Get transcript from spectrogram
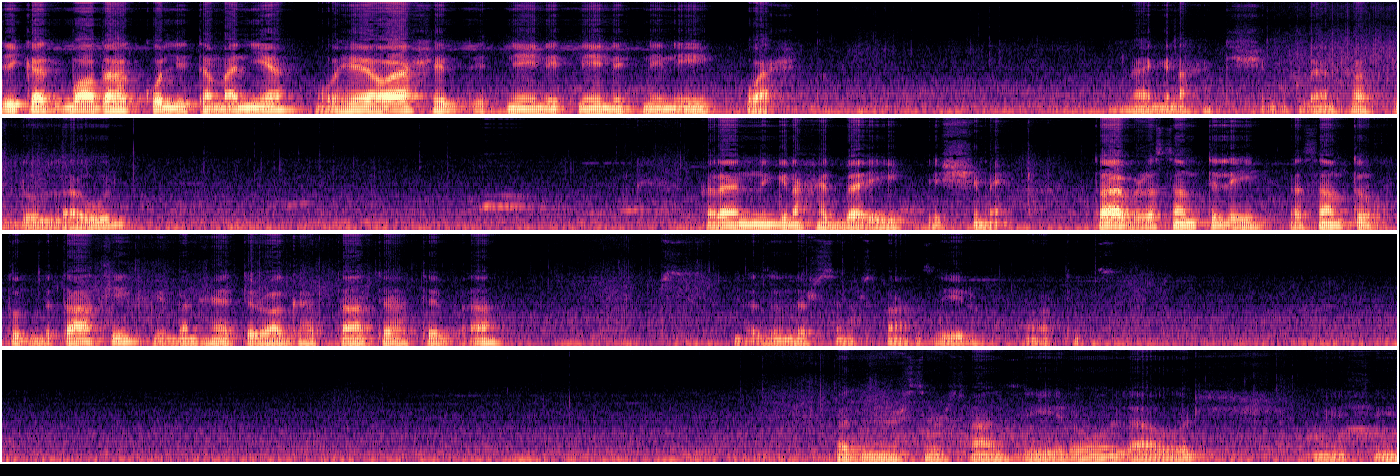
دي كانت بعضها كلي تمانية وهي واحد اتنين اتنين اتنين إيه؟ واحد. هاجي ناحية الشمال خلينا نخفف دول الأول. خلينا نيجي ناحية بقى إيه الشمال. طيب رسمت الايه رسمت الخطوط بتاعتي. يبقى نهاية الواجهة بتاعتي هتبقى لازم نرسم ارتفاع zero. لازم نرسم ارتفاع zero الأول. ماشي.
